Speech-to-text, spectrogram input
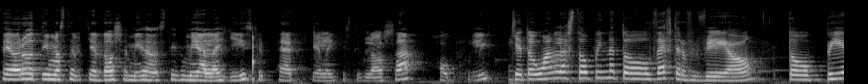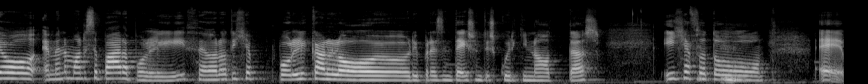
Θεωρώ ότι είμαστε και εδώ σε μια στιγμή αλλαγής και ότι θα έρθει και αλλαγή και στη γλώσσα, hopefully. Και το One Last Stop είναι το δεύτερο βιβλίο, το οποίο εμένα μου άρεσε πάρα πολύ. Θεωρώ ότι είχε πολύ καλό representation της queer κοινότητας. Είχε αυτό το ε,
